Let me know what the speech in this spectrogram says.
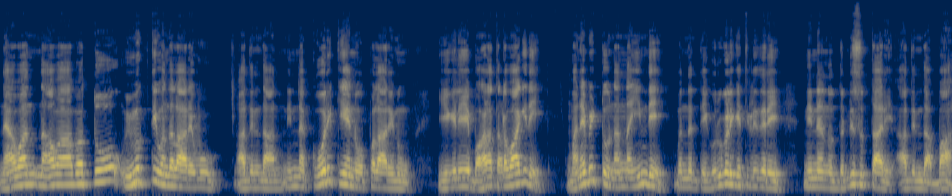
ನಾವ ನಾವಾವತ್ತೂ ವಿಮುಕ್ತಿ ಹೊಂದಲಾರೆವು. ಆದ್ದರಿಂದ ನಿನ್ನ ಕೋರಿಕೆಯನ್ನು ಒಪ್ಪಲಾರೆನು. ಈಗಲೇ ಬಹಳ ತಡವಾಗಿದೆ. ಮನೆ ಬಿಟ್ಟು ನನ್ನ ಹಿಂದೆ ಬಂದಂತೆ ಗುರುಗಳಿಗೆ ತಿಳಿದರೆ ನಿನ್ನನ್ನು ದಂಡಿಸುತ್ತಾರೆ. ಆದ್ದರಿಂದ ಬಾ.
